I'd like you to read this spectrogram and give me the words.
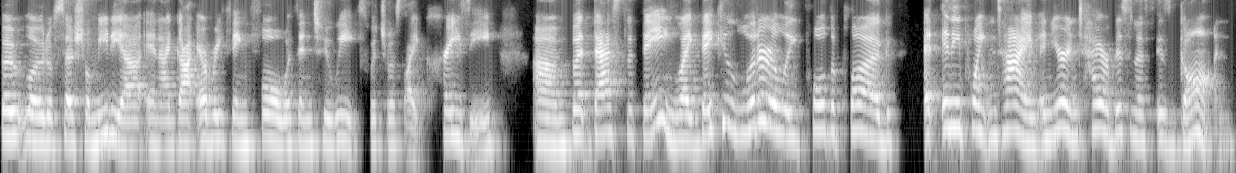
boatload of social media, and I got everything full within two weeks, which was like crazy. Um, but that's the thing; like they can literally pull the plug at any point in time, and your entire business is gone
